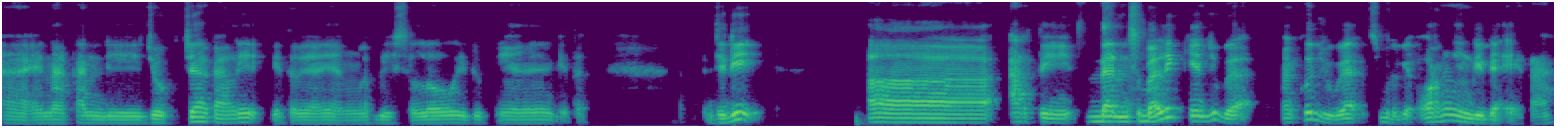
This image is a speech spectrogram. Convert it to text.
uh, enakan di Jogja kali gitu ya yang lebih slow hidupnya gitu jadi uh, arti dan sebaliknya juga aku juga sebagai orang yang di daerah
